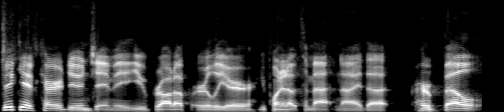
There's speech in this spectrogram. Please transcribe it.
Speaking of Cara Dune, Jamie, you brought up earlier, you pointed out to Matt and I that her belt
